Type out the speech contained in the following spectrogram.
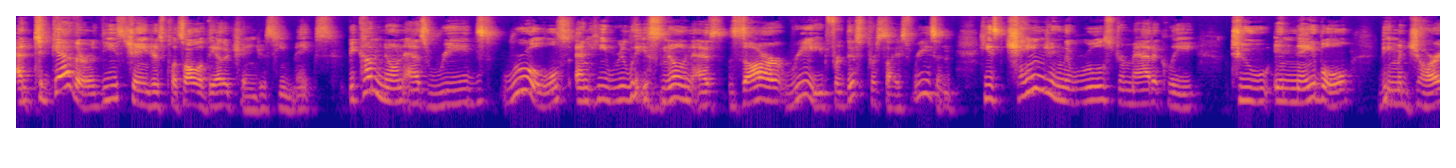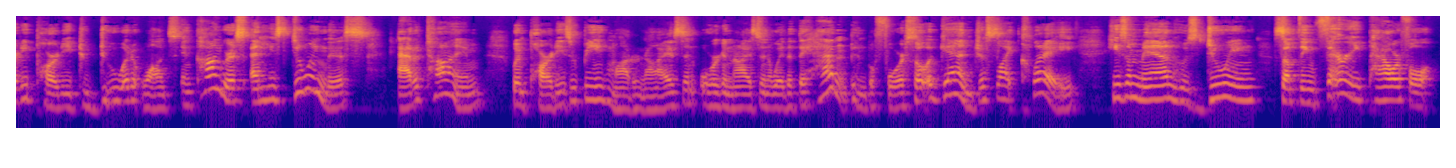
And together, these changes, plus all of the other changes he makes, become known as Reed's rules. And he really is known as Czar Reed for this precise reason. He's changing the rules dramatically to enable the majority party to do what it wants in Congress. And he's doing this at a time when parties are being modernized and organized in a way that they hadn't been before. So, again, just like Clay, he's a man who's doing something very powerful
